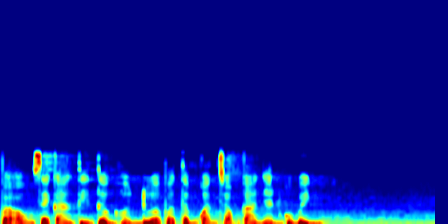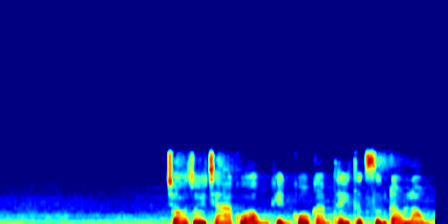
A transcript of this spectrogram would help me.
và ông sẽ càng tin tưởng hơn nữa vào tầm quan trọng cá nhân của mình. Trò dối trá của ông khiến cô cảm thấy thực sự đau lòng.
